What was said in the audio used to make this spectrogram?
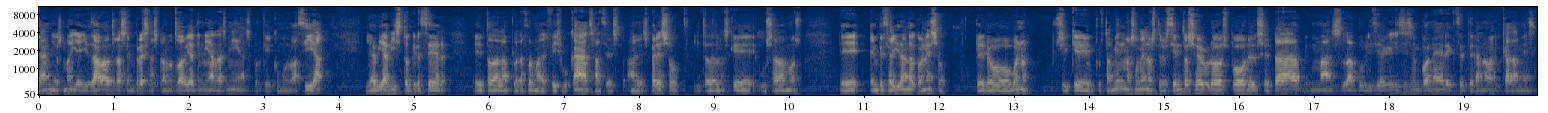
años, ¿no? Y ayudaba a otras empresas cuando todavía tenía las mías, porque como lo hacía, y había visto crecer eh, toda la plataforma de Facebook Ads, AdExpresso y todas las que usábamos, eh, empecé ayudando con eso. Pero bueno, sí que pues también más o menos 300 euros por el setup, más la publicidad que quisiesen poner, etcétera, ¿no? Cada mes.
